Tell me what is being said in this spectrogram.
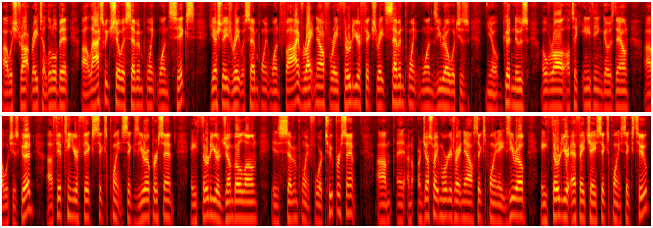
uh, which dropped rates a little bit. Uh, last week's show was 7.16. Yesterday's rate was 7.15. Right now, for a 30-year fixed rate, 7.10, which is you know good news overall. I'll take anything goes down, uh, which is good. 15-year fixed, 6.60 percent. A 30-year jumbo loan is 7.42 percent. Um, an adjust rate mortgage right now 6.80, a 30-year FHA 6.62,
